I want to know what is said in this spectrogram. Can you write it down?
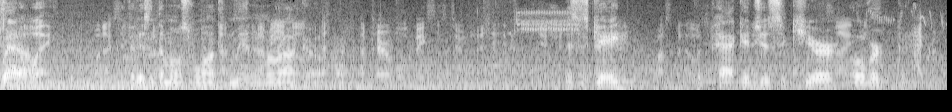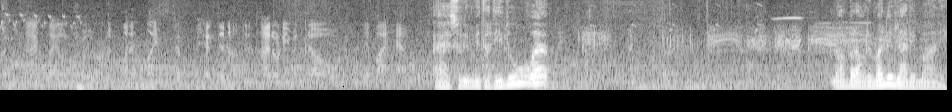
Well. If it isn't the most wanted man in Morocco. This is Gate. The package is secure. Over. Good. Eh, sono diventati due. No, bravo, rimani là, rimani.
